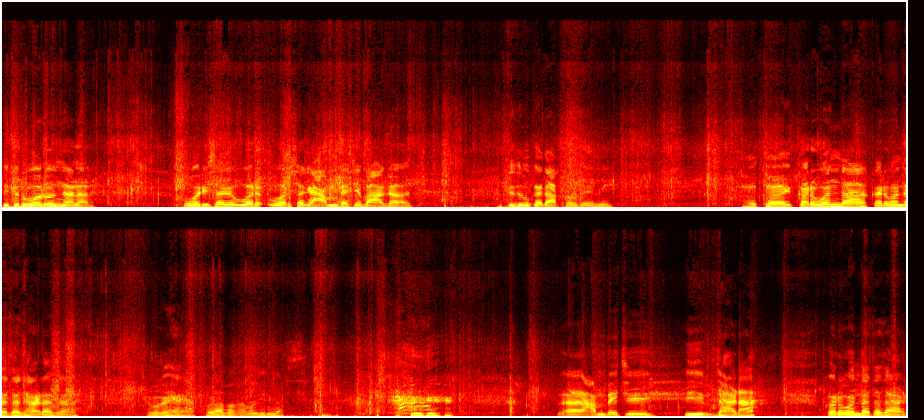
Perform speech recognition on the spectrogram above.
तिथून वरून जाणार. वरी सगळे वर वर सगळे आंब्याचे बाग आहेत. ते तुमका दाखवतोय मी. थंय करवंदा करवंदाचा झाड असा हे बघा ह्या ह्या फळा बघा बघितलं? आंब्याची ही झाडा करवंदाचं झाड.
